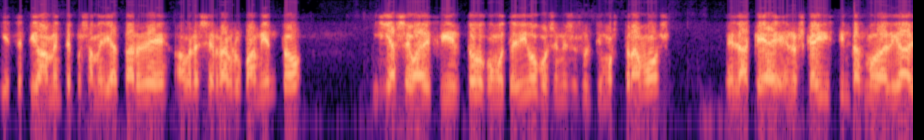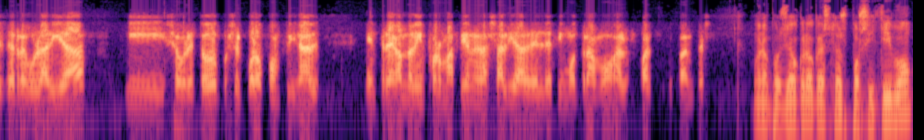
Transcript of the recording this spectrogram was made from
Y efectivamente, pues a media tarde habrá ese reagrupamiento y ya se va a decidir todo, como te digo, pues en esos últimos tramos en, la que, en los que hay distintas modalidades de regularidad y sobre todo pues el colofón final, entregando la información en la salida del décimo tramo a los participantes. Bueno, pues yo creo que esto es positivo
